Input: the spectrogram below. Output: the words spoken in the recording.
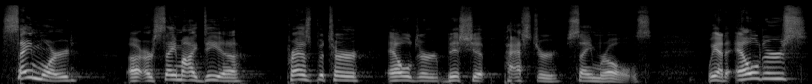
same word uh, or same idea, presbyter elder, bishop, pastor, same roles. We had elders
